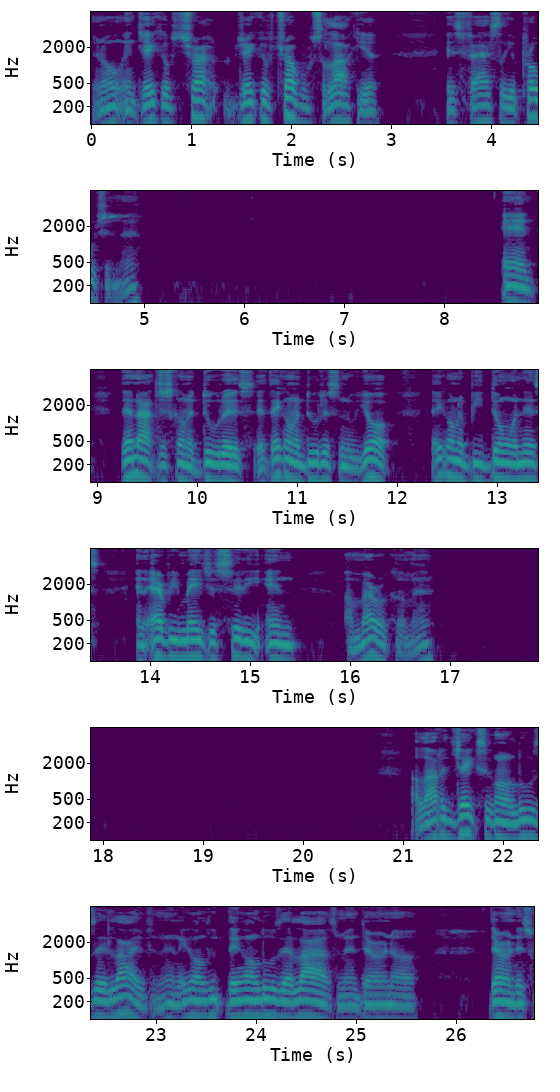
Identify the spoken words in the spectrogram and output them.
You know, in Jacob's, tr- Jacob's trouble, Salakia, is fastly approaching, man. And they're not just going to do this. If they're going to do this in New York, they're going to be doing this in every major city in America, man. A lot of Jakes are gonna lose their lives, man. They're gonna they're gonna lose their lives, man, during uh during this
